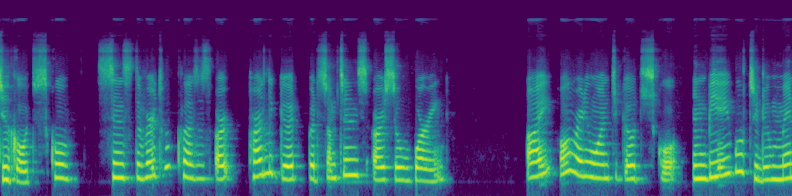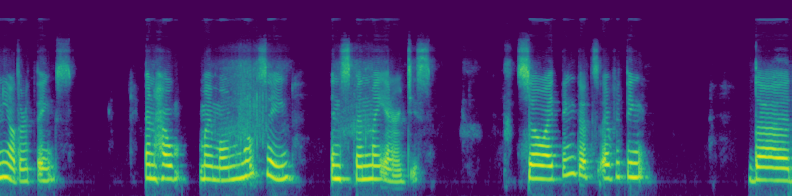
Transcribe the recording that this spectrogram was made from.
to go to school, since the virtual classes are partly good but sometimes are so boring. I already want to go to school and be able to do many other things, and how my mom will say and spend my energies. So I think that's everything that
